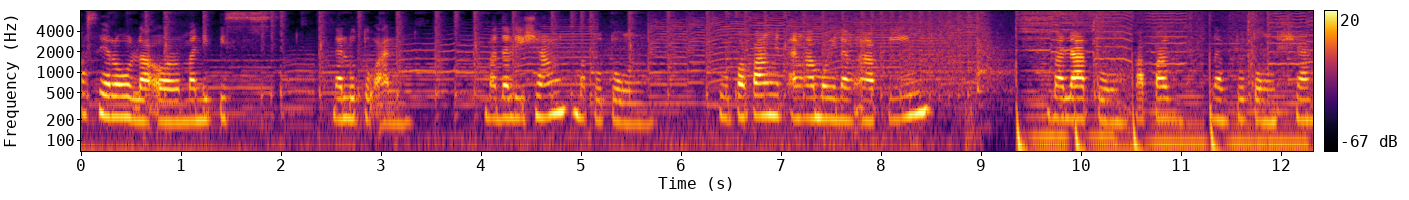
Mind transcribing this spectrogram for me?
kaserola or manipis na lutuan, madali siyang matutong. So, papangit ang amoy ng ating balatong kapag nagtutong siya.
